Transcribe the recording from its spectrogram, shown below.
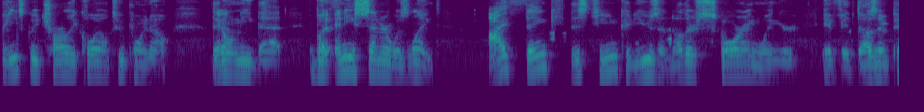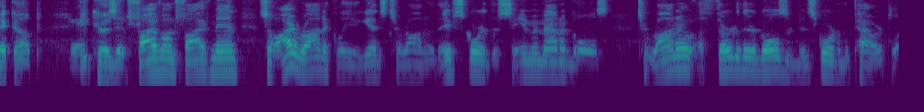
basically Charlie Coyle 2.0. They don't need that. But any center was linked. I think this team could use another scoring winger if it doesn't pick up because at five on five, man. So ironically, against Toronto, they've scored the same amount of goals. Toronto, a third of their goals have been scored on the power play.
